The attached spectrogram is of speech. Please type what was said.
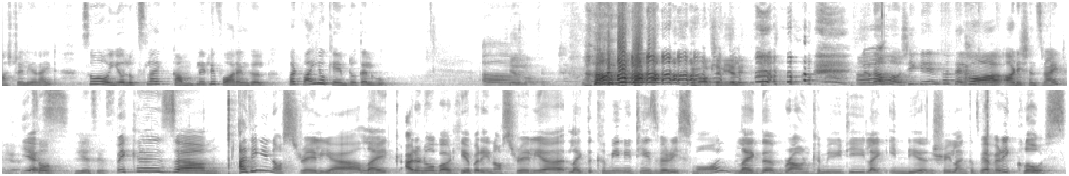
Australia, right? So you looks like completely foreign girl. But why you came to Telugu? Option ఇవ్వలే no, no, she came for Telugu auditions, right? Yes. So yes, yes. Because um, I think in Australia, like I don't know about here, but in Australia, like the community is very small. Like the brown community, like Indian, Sri Lankans, we are very close.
